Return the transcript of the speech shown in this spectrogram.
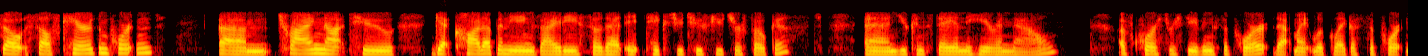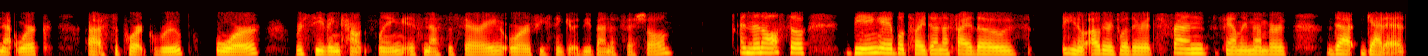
So self care is important. Um, trying not to get caught up in the anxiety so that it takes you too future focused and you can stay in the here and now. Of course, receiving support that might look like a support network, uh, support group, or receiving counseling if necessary or if you think it would be beneficial. And then also being able to identify those, you know, others, whether it's friends, family members that get it,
